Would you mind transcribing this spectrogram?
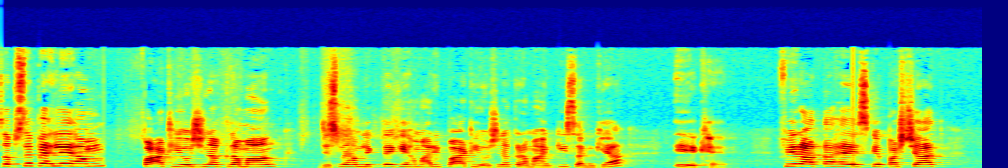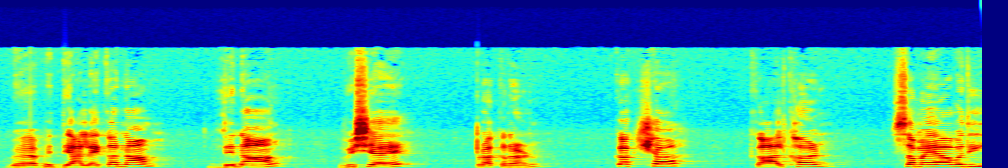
सबसे पहले हम पाठ योजना क्रमांक, जिसमें हम लिखते हैं कि हमारी पाठ योजना क्रमांक की संख्या एक है। फिर आता है इसके पश्चात विद्यालय का नाम, दिनांक, विषय, प्रकरण, कक्षा, कालखंड, समयावधि।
